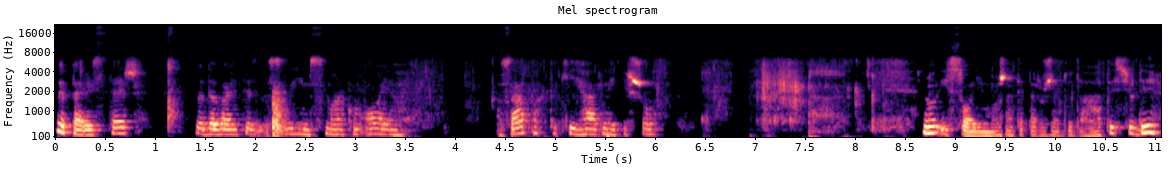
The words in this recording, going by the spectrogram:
Ви перець теж додавайте своїм смаком. Ой, запах такий гарний пішов. Ну і солі можна тепер вже додати сюди.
